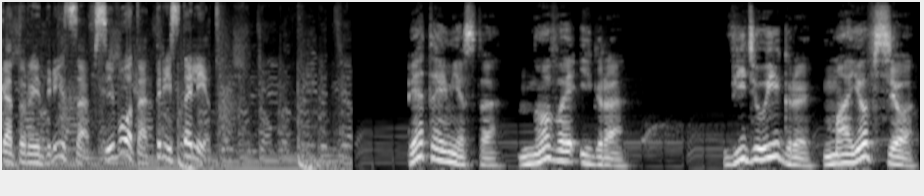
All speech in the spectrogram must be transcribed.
который длится всего-то 300 лет. Пятое место. Новая игра. Видеоигры – мое все.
